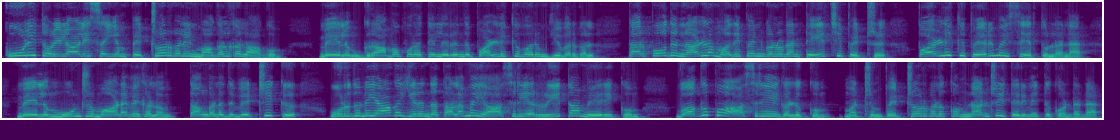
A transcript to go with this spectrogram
கூலி தொழிலாளி செய்யும் பெற்றோர்களின் மகள்களாகும். மேலும் கிராமப்புறத்தில் இருந்து பள்ளிக்கு வரும் இவர்கள் தற்போது நல்ல மதிப்பெண்களுடன் தேர்ச்சி பெற்று பள்ளிக்கு பெருமை சேர்த்துள்ளனர். மேலும் மூன்று மாணவிகளும் தங்களது வெற்றிக்கு உறுதுணையாக இருந்த தலைமை ஆசிரியர் ரீதா மேரிக்கும் வகுப்பு ஆசிரியைகளுக்கும் மற்றும் பெற்றோர்களுக்கும் நன்றி தெரிவித்துக் கொண்டனர்.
